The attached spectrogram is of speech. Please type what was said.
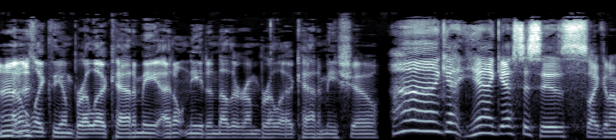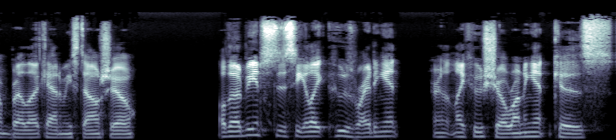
I don't like the Umbrella Academy. I don't need another Umbrella Academy show. Uh, yeah, yeah, I guess this is like an Umbrella Academy style show. Although I'd be interested to see like who's writing it or like who's show running it, because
